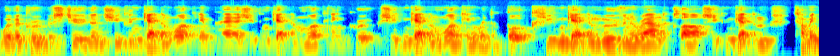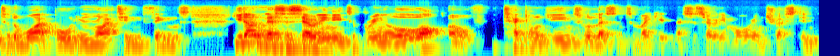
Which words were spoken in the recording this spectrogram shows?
with a group of students, you can get them working in pairs, you can get them working in groups, you can get them working with the book, you can get them moving around the class, you can get them coming to the whiteboard and writing things. You don't necessarily need to bring a lot of technology into a lesson to make it necessarily more interesting.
